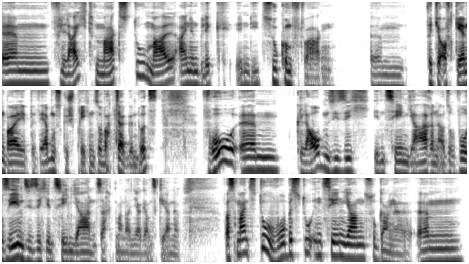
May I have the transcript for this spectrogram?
Ähm, vielleicht magst du mal einen Blick in die Zukunft wagen. Ähm, wird ja oft gern bei Bewerbungsgesprächen so weiter genutzt. Wo ähm, glauben Sie sich in zehn Jahren? Also wo sehen Sie sich in zehn Jahren, sagt man dann ja ganz gerne. Was meinst du? Wo bist du in zehn Jahren zugange? Ähm,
